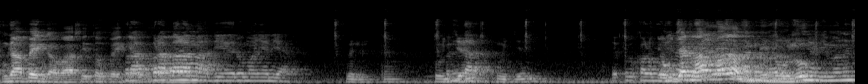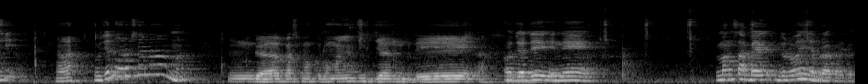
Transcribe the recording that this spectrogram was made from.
enggak pe, enggak bahas itu pe. Ber- berapa lama di rumahnya dia? bentar hujan Bentar. hujan Ya, kalau Ya, hujan lama lah, dulu dulu. Gimana sih? hah Hujan harusnya lama. enggak pas mau ke rumahnya hujan gede asu. Oh jadi ini Emang sampai di rumahnya jam berapa itu?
